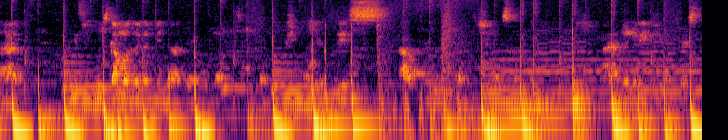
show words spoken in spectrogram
uh, that these people's scammers doesn't mean that they will not. This coming. And I don't know if you're interested.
